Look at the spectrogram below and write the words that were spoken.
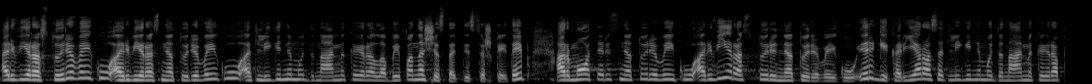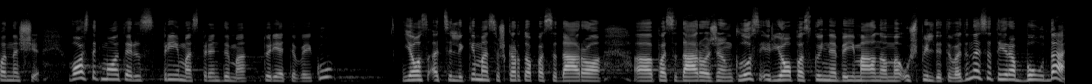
Ar vyras turi vaikų, ar vyras neturi vaikų, atlyginimų dinamika yra labai panaši statistiškai. Taip, ar moteris neturi vaikų, ar vyras turi, neturi vaikų. Irgi karjeros atlyginimų dinamika yra panaši. Vos tik moteris priima sprendimą turėti vaikų, jos atsilikimas iš karto pasidaro, pasidaro ženklus ir jo paskui nebeįmanoma užpildyti. Vadinasi, tai yra bauda,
